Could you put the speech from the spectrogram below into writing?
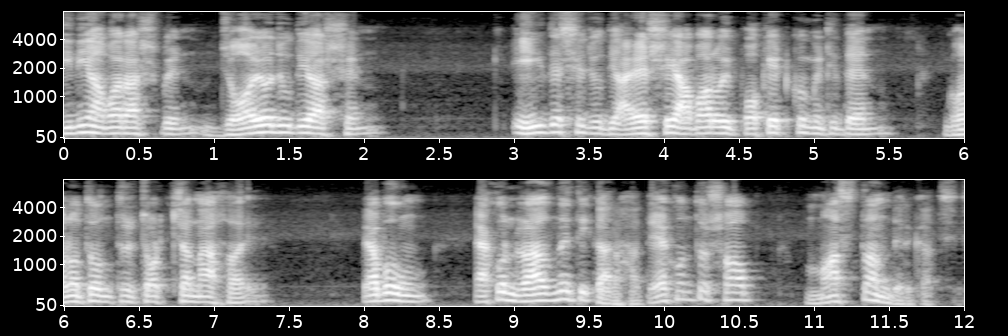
তিনি আবার আসবেন, জয়ও যদি আসেন, এই দেশে যদি এসে আবার ওই পকেট কমিটি দেন, গণতন্ত্রের চর্চা না হয়, এবং এখন রাজনীতি কার হাতে? এখন তো সব মাস্তানদের কাছে।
